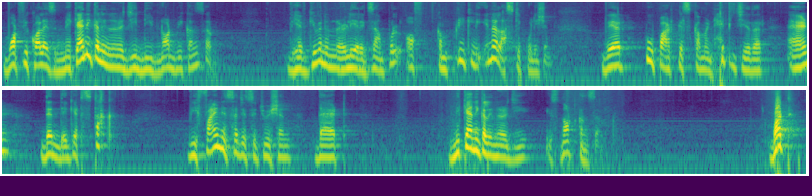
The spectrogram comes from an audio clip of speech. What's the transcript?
what we call as mechanical energy need not be conserved. We have given an earlier example of completely inelastic collision, where two particles come and hit each other and then they get stuck. We find in such a situation that mechanical energy is not conserved, but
